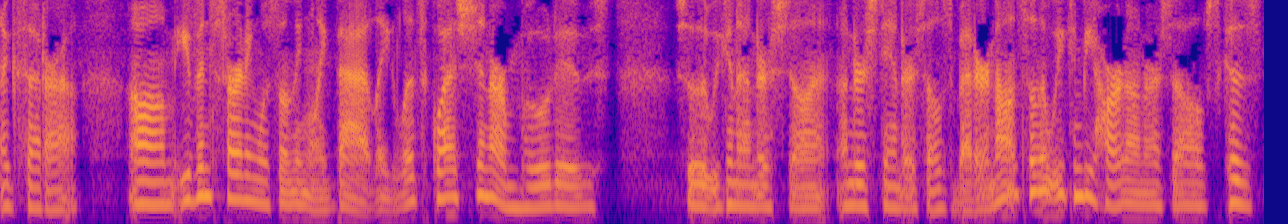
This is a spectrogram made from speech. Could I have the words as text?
etc. Um, even starting with something like that, like let's question our motives so that we can understand understand ourselves better, not so that we can be hard on ourselves because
